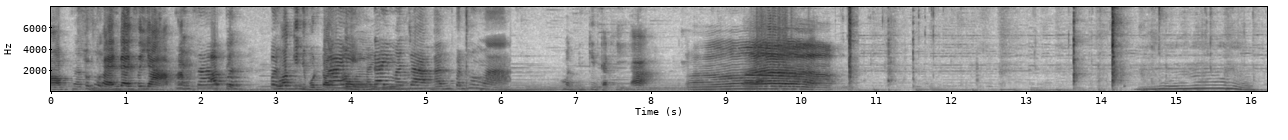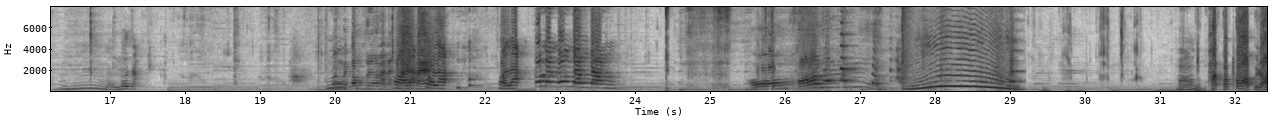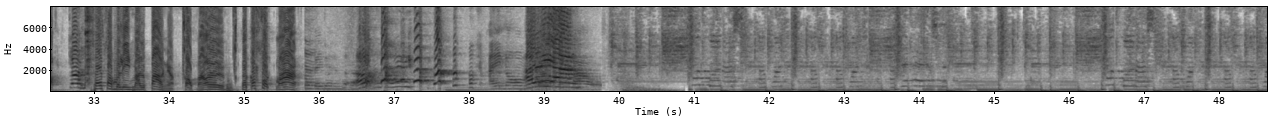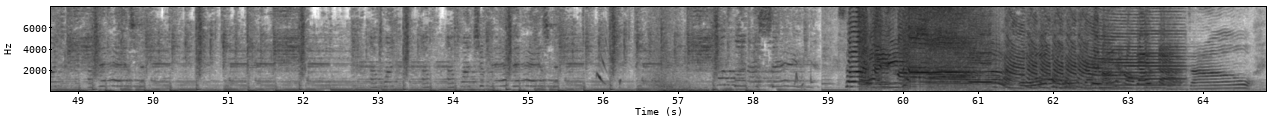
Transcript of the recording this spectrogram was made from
อ๋อสุดแขวนแดนสยามเหมือะอนเจ้าเอาติเปิดดหรือว่ากินอยู่บนดอยได้ตุงได้มาจากอันเปิ้นห้องลาเหมือนมันกินกะทิอะอ่าอืมมันเลิศอะมึงไม่ต้องซื้อขนาดนั้นพอได้ละไหมพอละพอละก็มันต้องดังหอมอ๋อมอืม หืมผักก็กรอบอีกหรอกๆจนใช้ฟอร์มาลีนมาหรือเปล่าเนี่ยกรอบมากเลย แล้วก็สดมาก เอ้า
